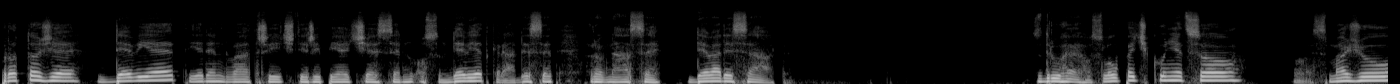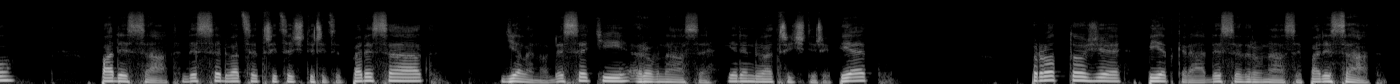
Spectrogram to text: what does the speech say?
protože 9, 1, 2, 3, 4, 5, 6, 7, 8, 9 krát 10 rovná se 90. Z druhého sloupečku něco, smažu, 50, 10, 20, 30, 40, 50, děleno 10 rovná se 1, 2, 3, 4, 5, protože 5 krát 10 rovná se 50.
